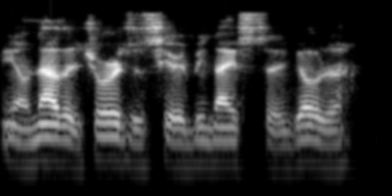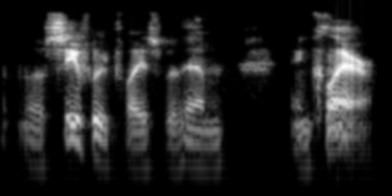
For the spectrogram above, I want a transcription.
you know, now that George is here, it'd be nice to go to the seafood place with him and Claire.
